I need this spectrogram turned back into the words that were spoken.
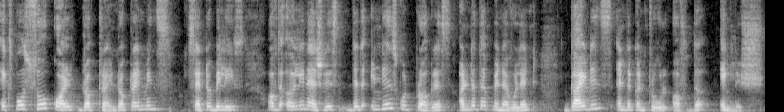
exposed so-called doctrine. Doctrine means set of beliefs of the early nationalists that the Indians could progress under the benevolent guidance and the control of the English.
